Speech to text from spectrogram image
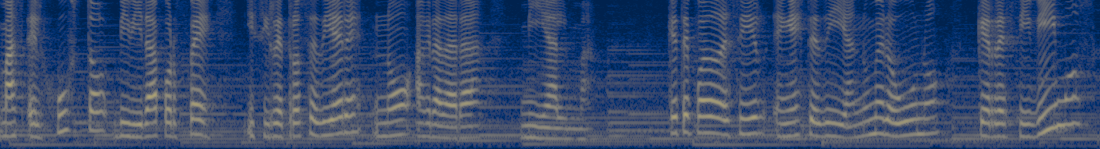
mas el justo vivirá por fe y si retrocediere no agradará mi alma. ¿Qué te puedo decir en este día? Número uno, que recibimos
